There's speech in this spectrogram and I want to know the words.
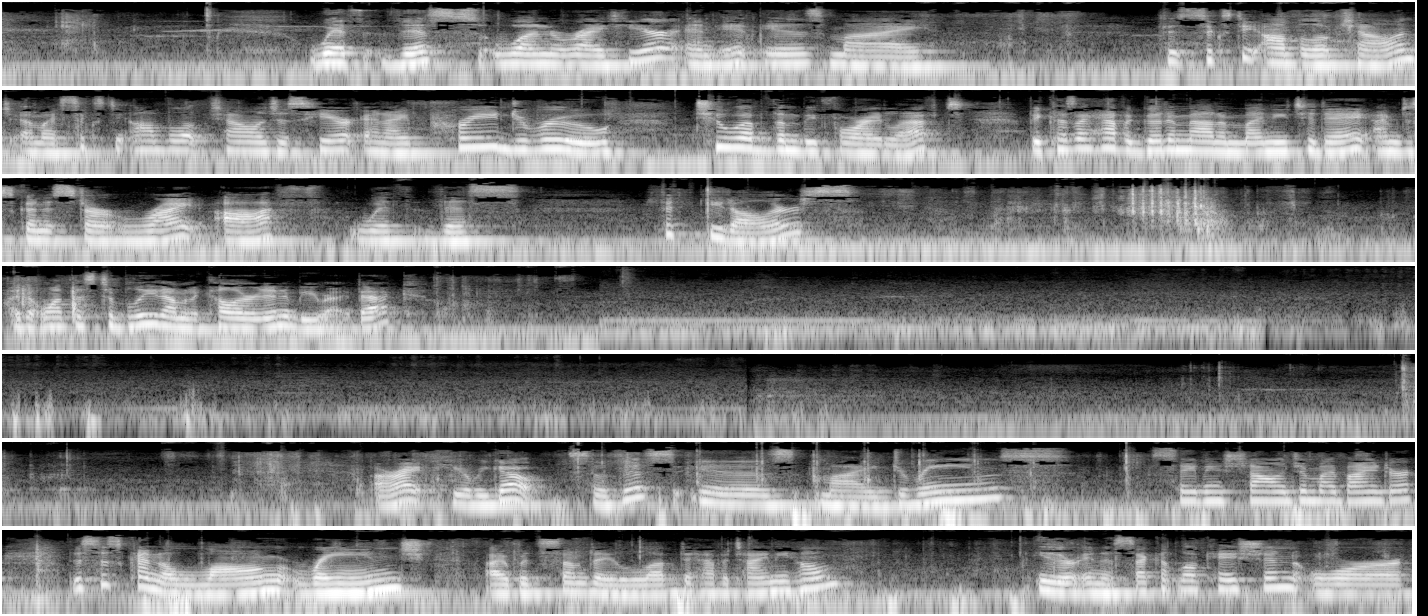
with this one right here, and it is my 60 envelope challenge and my 60 envelope challenge is here and I pre-drew two of them before I left. Because I have a good amount of money today, I'm just gonna start right off with this $50. I don't want this to bleed. I'm gonna color it in and be right back. All right, here we go. So this is my Dreams Savings Challenge in my binder. This is kind of long range. I would someday love to have a tiny home, either in a second location or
